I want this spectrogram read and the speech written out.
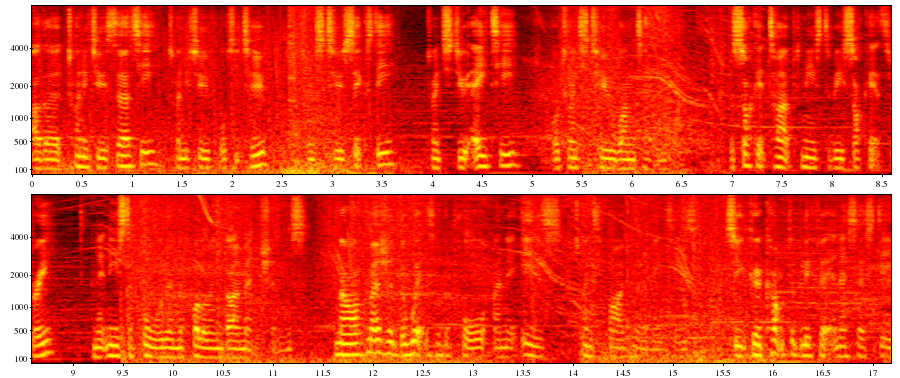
either 2230, 2242, 2260, 2280 or 22110. The socket type needs to be socket 3 and it needs to fall within the following dimensions. Now I've measured the width of the port and it is 25mm, so you could comfortably fit an SSD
